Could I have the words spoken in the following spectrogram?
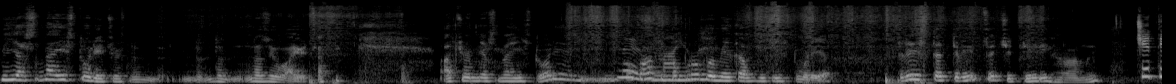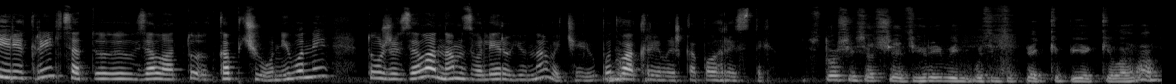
М'ясна історія щось н- н- н- називаються. А що м'ясна історія? Не знаю. Попробуємо, яка в них історія. 334 грами. Чотири крильця е, взяла копчені вони, теж взяла нам з Валерою на вечерю. По два крилишка погризти. 166 гривень 85 копійок кілограм.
